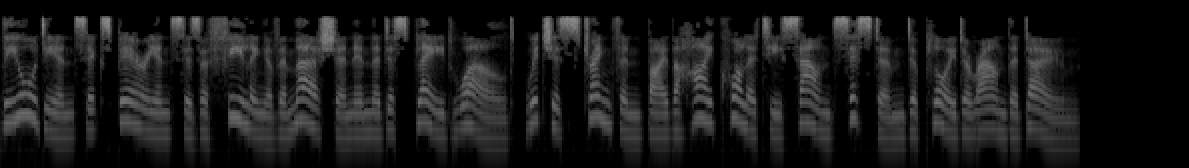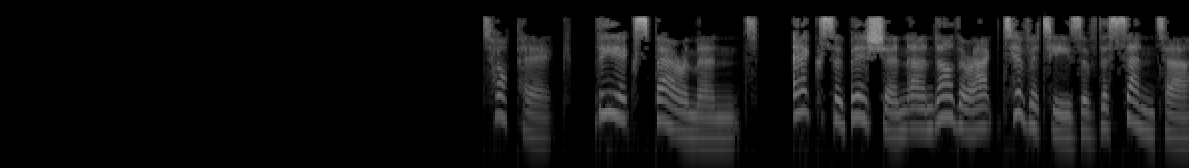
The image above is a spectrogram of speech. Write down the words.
the audience experiences a feeling of immersion in the displayed world, which is strengthened by the high-quality sound system deployed around the dome. The experiment, exhibition and other activities of the center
